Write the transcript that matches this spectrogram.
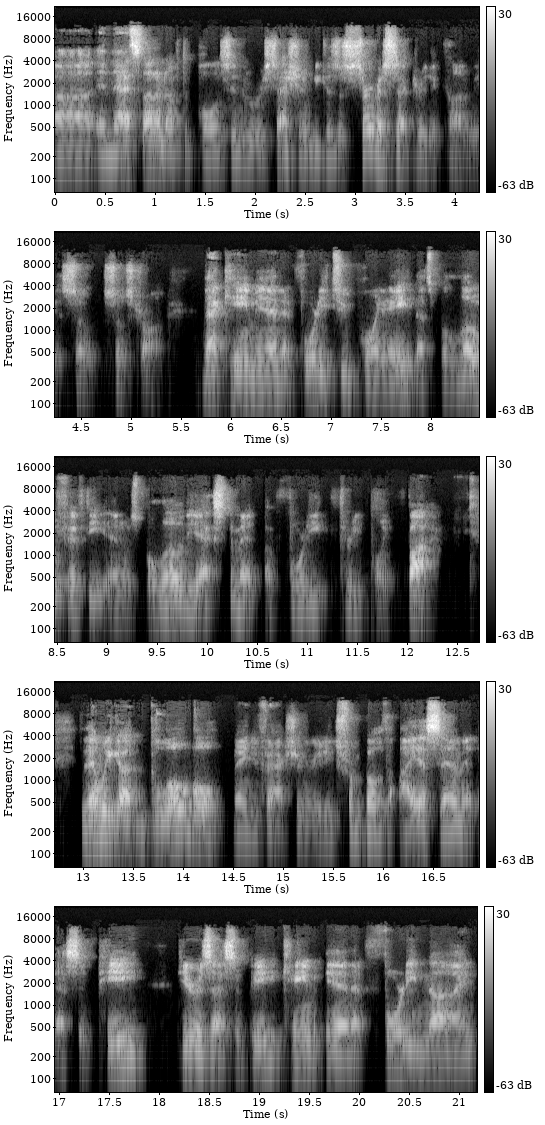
Uh, and that's not enough to pull us into a recession because the service sector of the economy is so so strong. That came in at 42.8. That's below 50, and it was below the estimate of 43.5. Then we got global manufacturing readings from both ISM and S&P. Here is S&P came in at 49,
